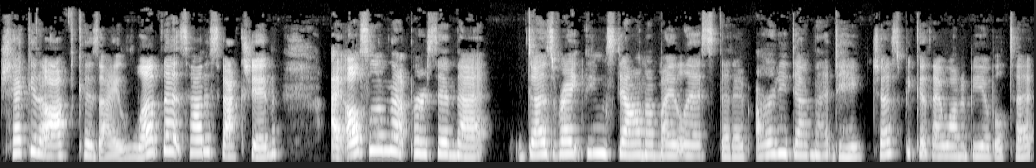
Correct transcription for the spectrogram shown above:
check it off because I love that satisfaction. I also am that person that does write things down on my list that I've already done that day just because I want to be able to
